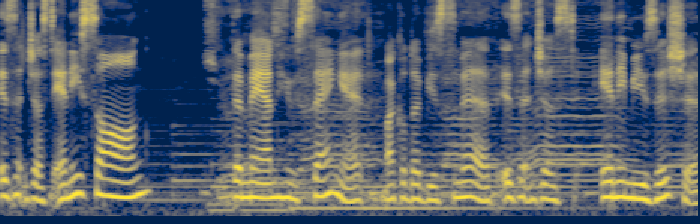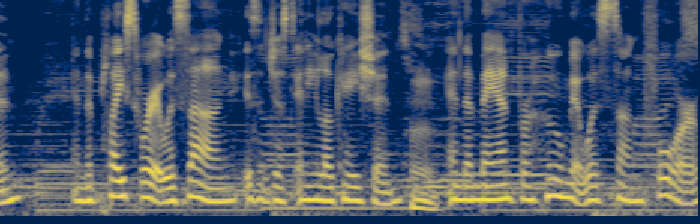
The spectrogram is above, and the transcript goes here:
isn't just any song. The man who sang it, Michael W. Smith, isn't just any musician. And the place where it was sung isn't just any location. Hmm. And the man for whom it was sung for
